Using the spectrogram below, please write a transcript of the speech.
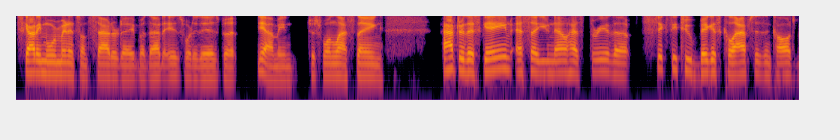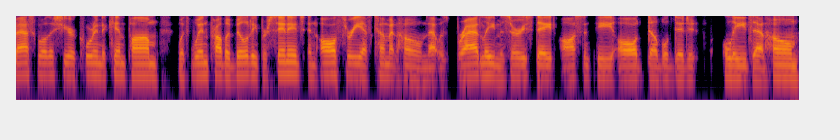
Scotty more minutes on Saturday, but that is what it is. But yeah, I mean, just one last thing. After this game, SIU now has three of the 62 biggest collapses in college basketball this year, according to KenPom, with win probability percentage, and all three have come at home. That was Bradley, Missouri State, Austin Peay, all double digit leads at home.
